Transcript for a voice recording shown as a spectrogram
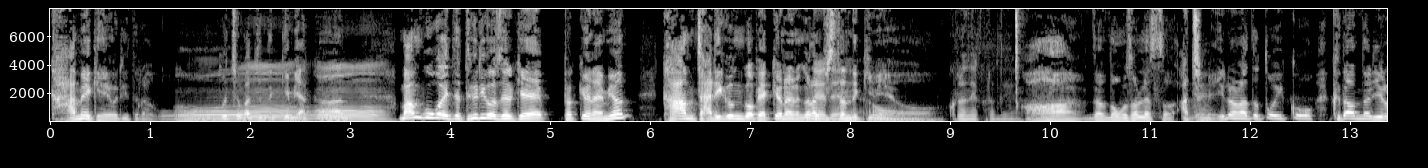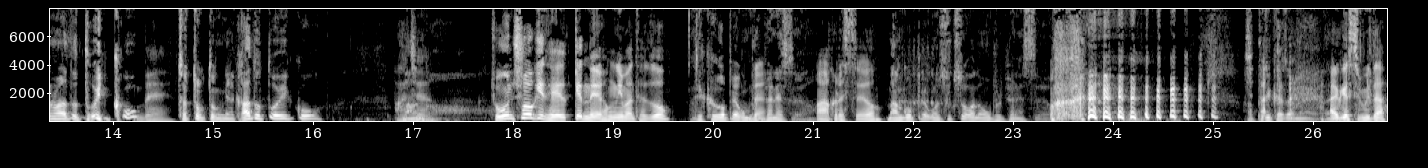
감의 계열이더라고. 그렇죠, 같은 느낌이 약간 어. 망고가 이제 들이어서 이렇게 벗겨내면 감 잘 익은 거 벗겨내는 거랑 네네. 비슷한 느낌이에요. 어, 그러네, 그러네요. 아, 나 너무 설렜어. 아침에 일어나도 또 있고, 그 다음날 일어나도 또 있고, 네. 저쪽 동네 가도 또 있고. 맞아요. 좋은 추억이 됐겠네요, 형님한테도. 근데 그거 빼고는 네. 불편했어요. 아, 그랬어요? 망고 빼고는 숙소가 너무 불편했어요. 네. 아프리카잖아요. 네. 알겠습니다.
